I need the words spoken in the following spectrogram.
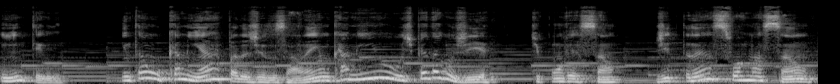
íntegro, então, o caminhar para Jerusalém é um caminho de pedagogia, de conversão, de transformação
